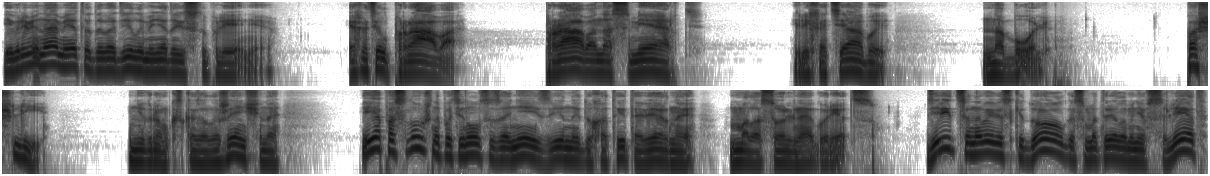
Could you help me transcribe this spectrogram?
и временами это доводило меня до иступления. Я хотел права, право на смерть или хотя бы на боль. «Пошли», — негромко сказала женщина, и я послушно потянулся за ней из винной духоты таверны «Малосольный огурец». Девица на вывеске долго смотрела мне вслед,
